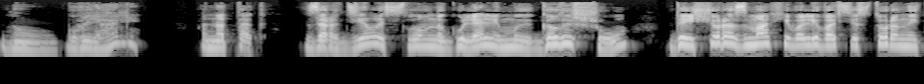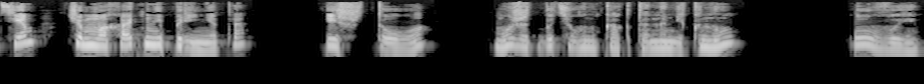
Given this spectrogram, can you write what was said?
ну, гуляли?» Она так зарделась, словно гуляли мы голышом, да еще размахивали во все стороны тем, чем махать не принято. «И что?» Может быть, он как-то намекнул? Увы.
